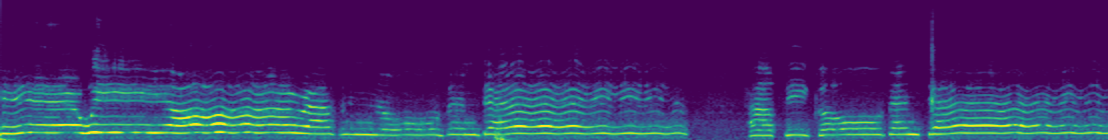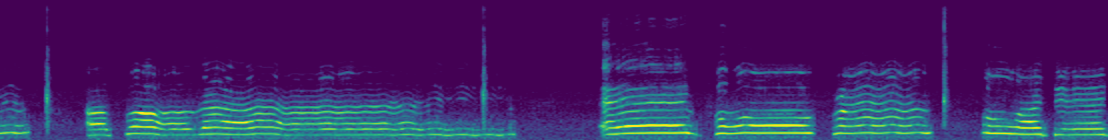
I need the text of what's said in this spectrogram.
Here we are as in olden days, happy golden days of our life. Able friends who are dear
